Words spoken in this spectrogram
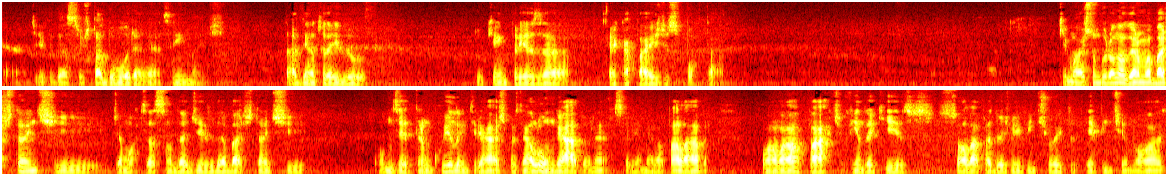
É dívida assustadora, né? Assim, mas está dentro aí do, do que a empresa é capaz de suportar. Que mostra um cronograma bastante de amortização da dívida bastante vamos dizer, tranquilo, entre aspas, né? alongado, né? seria a melhor palavra, com a maior parte vindo aqui só lá para 2028 e 2029.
